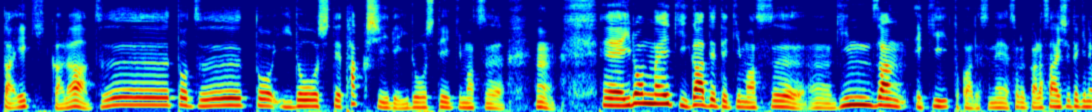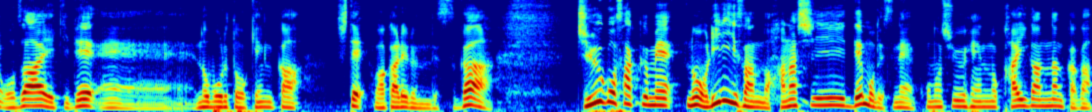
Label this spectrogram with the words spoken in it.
た駅からずっとずっと移動してタクシーで移動していきます。うん。えー、いろんな駅が出てきます。うん、銀山駅とかですね、それから最終的に小沢駅で、えー、登ると喧嘩して別れるんですが、15作目のリリーさんの話でもですね、この周辺の海岸なんかが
